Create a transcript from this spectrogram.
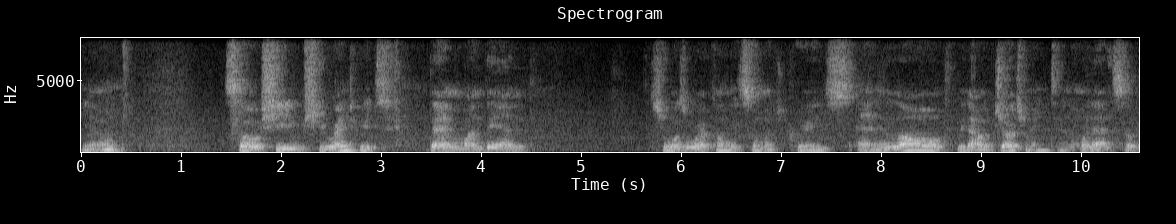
you know. Mm-hmm. So she she went with them one day and she was welcomed with so much grace and love without judgment and all that. So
